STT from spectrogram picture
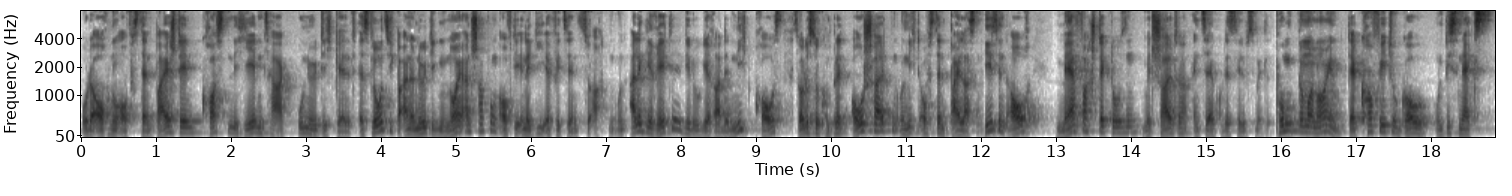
oder auch nur auf Standby stehen, kosten dich jeden Tag unnötig Geld. Es lohnt sich bei einer nötigen Neuanschaffung auf die Energieeffizienz zu achten und alle Geräte, die du gerade nicht brauchst, solltest du komplett ausschalten und nicht auf Standby lassen. Hier sind auch Mehrfachsteckdosen mit Schalter ein sehr gutes Hilfsmittel. Punkt Nummer 9. Der Coffee to go und die Snacks.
